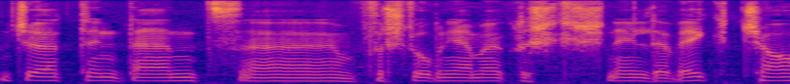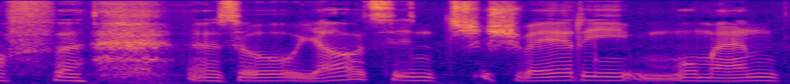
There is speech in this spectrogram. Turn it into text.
Die Tendenz, äh, Verstorbene auch möglichst schnell wegzuschaffen. Äh, so, ja, es sind schwere Momente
